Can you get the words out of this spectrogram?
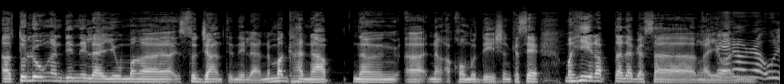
uh, tulungan din nila yung mga estudyante nila na maghanap ng uh, ng accommodation kasi mahirap talaga sa ngayon. Pero Raul,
